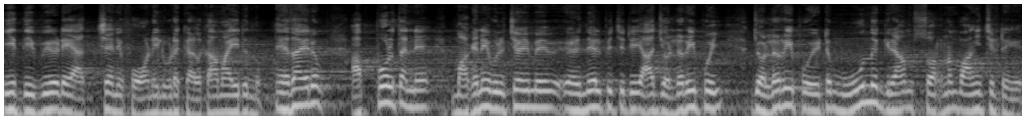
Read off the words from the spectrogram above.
ഈ ദിവ്യയുടെ അച്ഛന് ഫോണിലൂടെ കേൾക്കാമായിരുന്നു. ഏതായാലും അപ്പോൾ തന്നെ മകനെ വിളിച്ചു എഴുന്നേൽപ്പിച്ചിട്ട് ആ ജ്വല്ലറി പോയി. ജ്വല്ലറി പോയിട്ട് മൂന്ന് ഗ്രാം സ്വർണം വാങ്ങിച്ചിട്ട്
